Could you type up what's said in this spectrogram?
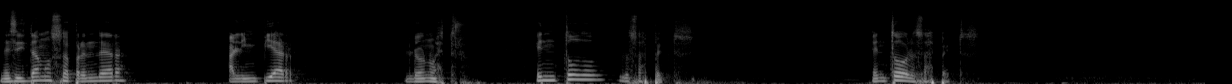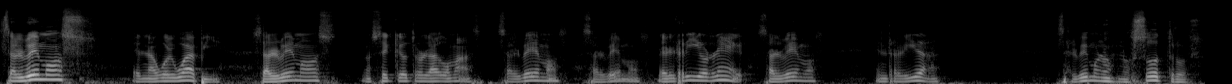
necesitamos aprender a limpiar lo nuestro, en todos los aspectos. En todos los aspectos. Salvemos el Nahuel Huapi, salvemos no sé qué otro lago más, salvemos, salvemos el río negro, salvemos, en realidad, salvémonos nosotros.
